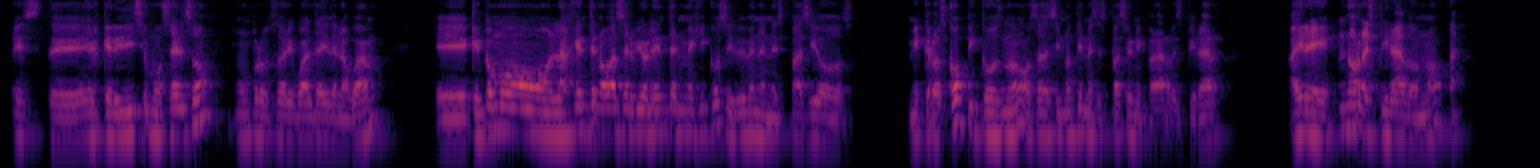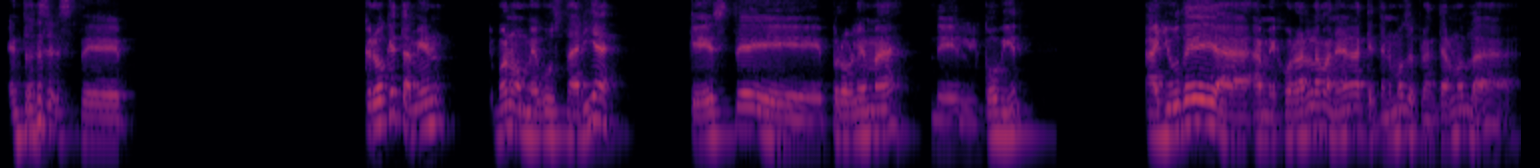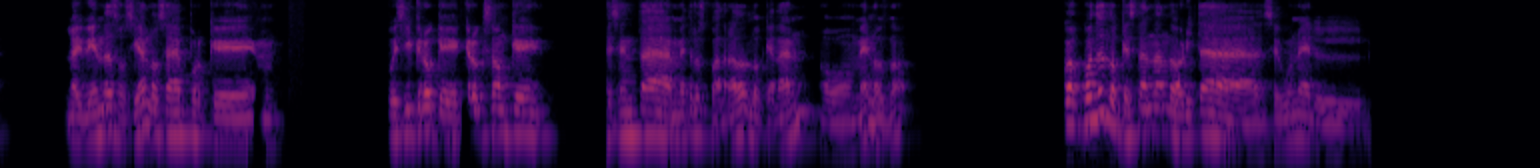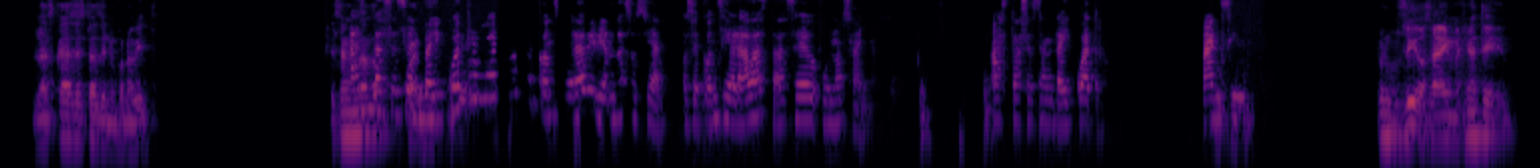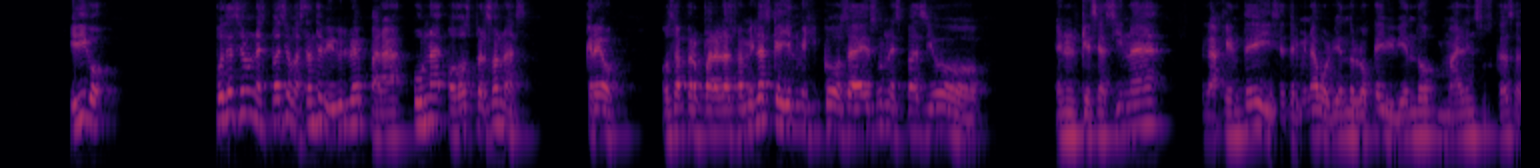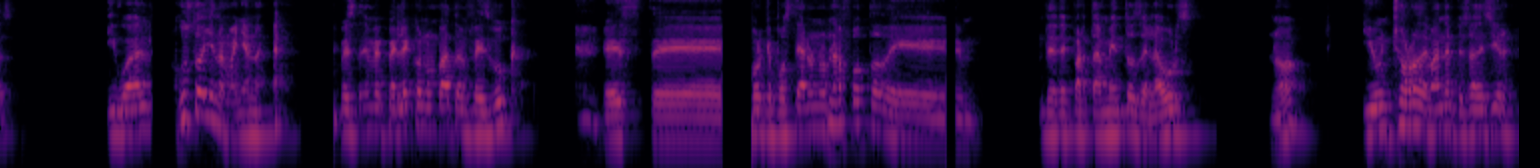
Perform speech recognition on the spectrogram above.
este, el queridísimo Celso, un profesor igual de ahí de la UAM, eh, que como la gente no va a ser violenta en México si viven en espacios microscópicos, ¿no? O sea, si no tienes espacio ni para respirar aire no respirado, ¿no? Entonces, este, creo que también, bueno, me gustaría que este problema del COVID ayude a, mejorar la manera en la que tenemos de plantearnos la, la vivienda social, o sea, porque pues sí, creo que, creo que son que 60 metros cuadrados lo que dan, o menos, ¿no? ¿Cuánto es lo que están dando ahorita según el las casas estas del Infonavit? Están hasta 64 metros se considera vivienda social, o se consideraba hasta hace unos años. Hasta 64. Máximo. Pero pues sí, o sea, imagínate. Y digo, puede ser un espacio bastante vivible para una o dos personas, creo. O sea, pero para las familias que hay en México, o sea, es un espacio en el que se hacina la gente y se termina volviendo loca y viviendo mal en sus casas. Igual, justo hoy en la mañana, me, peleé con un vato en Facebook, este, porque postearon una foto de, de departamentos de la URSS, ¿no? Y un chorro de banda empezó a decir,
